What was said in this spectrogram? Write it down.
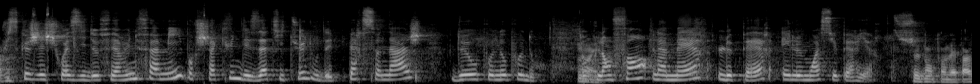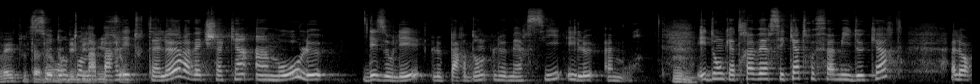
puisque j'ai choisi de faire une famille pour chacune des attitudes ou des personnages de Ho'oponopono. Donc, l'enfant, la mère, le père et le moi supérieur. Ce dont on a parlé tout à l'heure. Ce dont on a parlé tout à l'heure, avec chacun un mot, le désolé, le pardon, le merci et le amour. Hmm. Et donc à travers ces quatre familles de cartes, alors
